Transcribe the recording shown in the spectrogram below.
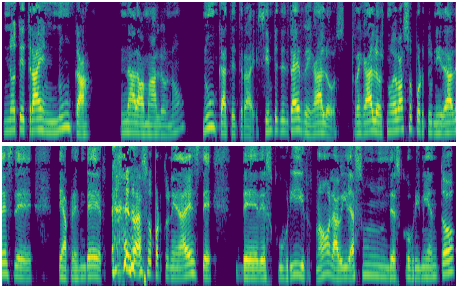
no te trae nunca nada malo, ¿no? Nunca te trae, siempre te trae regalos, regalos, nuevas oportunidades de, de aprender, nuevas oportunidades de, de, descubrir, ¿no? La vida es un descubrimiento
